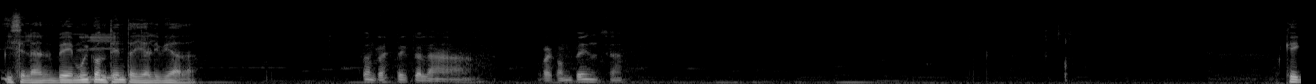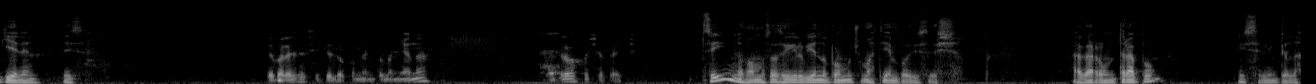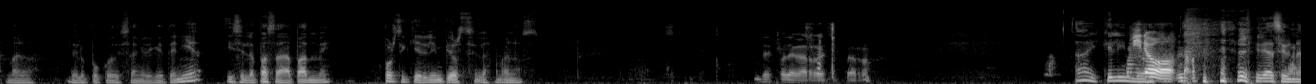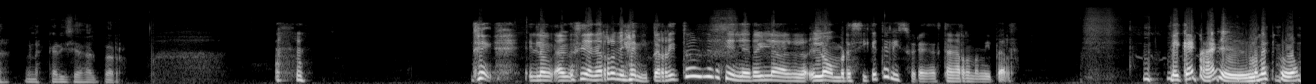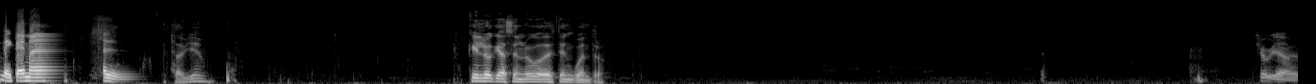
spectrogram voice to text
Y se la ve muy contenta y aliviada. Con respecto a la recompensa. ¿Qué quieren? Dice. ¿Te parece si te lo comento mañana? El trabajo ya está hecho. Sí, nos vamos a seguir viendo por mucho más tiempo, dice ella. Agarra un trapo y se limpia las manos de lo poco de sangre que tenía y se la pasa a Padme por si quiere limpiarse las manos. Después de agarrar a ese perro. Ay, qué lindo. Pero, no. Le hace una, unas caricias al perro. lo, sí, agarro a mi perrito y le doy la, el hombre. Sí, ¿qué tal hizo? Está agarrando a mi perro. Me cae mal, no me me cae mal. Está bien. ¿Qué es lo que hacen luego de este encuentro? Yo voy a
